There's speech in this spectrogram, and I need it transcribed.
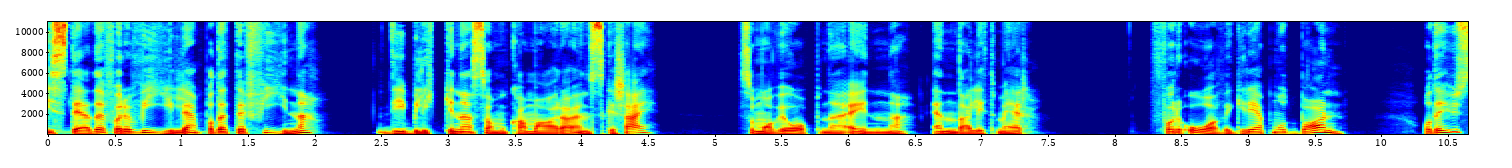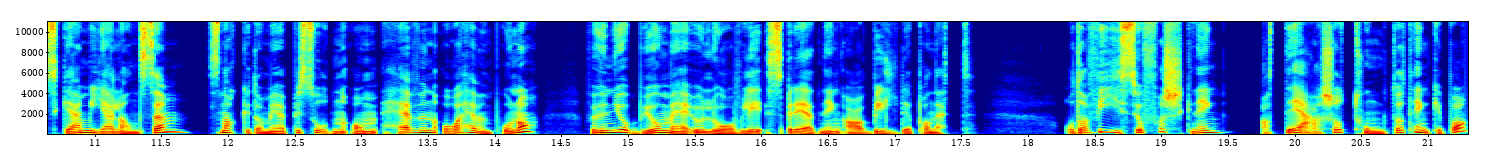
I stedet for å hvile på dette fine, de blikkene som Kamara ønsker seg, så må vi åpne øynene enda litt mer. For overgrep mot barn, og det husker jeg Mia Landsem snakket om i episoden om hevn og hevnporno, for hun jobber jo med ulovlig spredning av bilder på nett. Og da viser jo forskning at det er så tungt å tenke på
